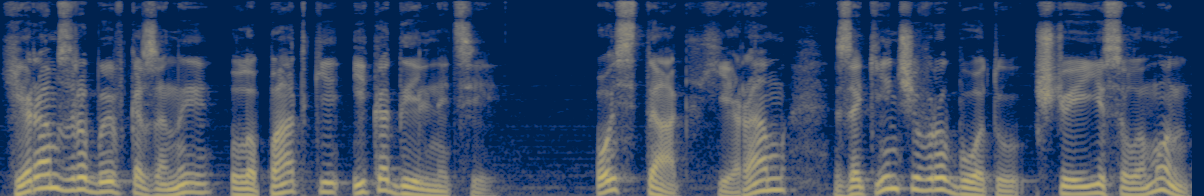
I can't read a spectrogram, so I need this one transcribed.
Хірам зробив казани, лопатки і кадильниці. Ось так Хірам закінчив роботу, що її Соломон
